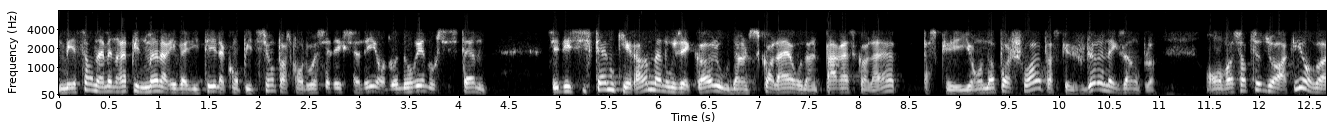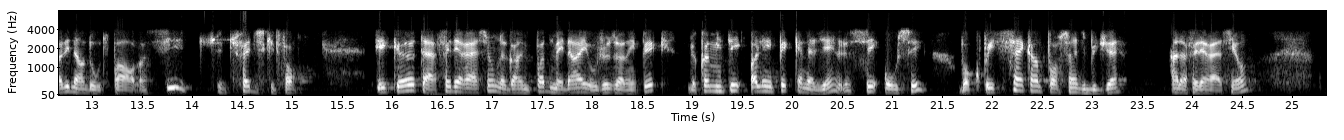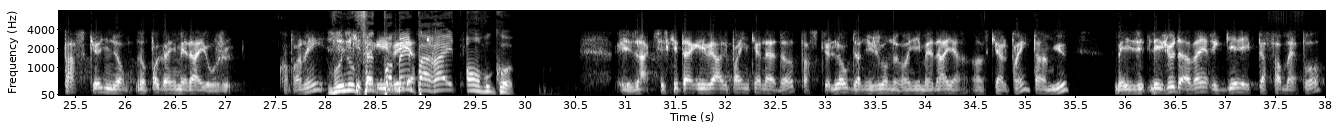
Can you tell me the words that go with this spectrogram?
Mais ça, on amène rapidement la rivalité, la compétition, parce qu'on doit sélectionner, on doit nourrir nos systèmes. C'est des systèmes qui rentrent dans nos écoles ou dans le scolaire ou dans le parascolaire parce qu'on n'a pas le choix, parce que je vous donne un exemple. On va sortir du hockey, on va aller dans d'autres sports. Si tu, fais du ski de fond et que ta fédération ne gagne pas de médaille aux Jeux olympiques, le comité olympique canadien, le COC, va couper 50 du budget à la fédération parce qu'ils n'ont pas gagné de médaille aux Jeux. Comprenez? Vous nous faites pas bien paraître, on vous coupe. Exact. C'est ce qui est arrivé à Alpine Canada, parce que là, au dernier jour, on a gagné médaille en, ski alpin, tant mieux. Mais les jeux d'avant, Riguet ne performait pas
